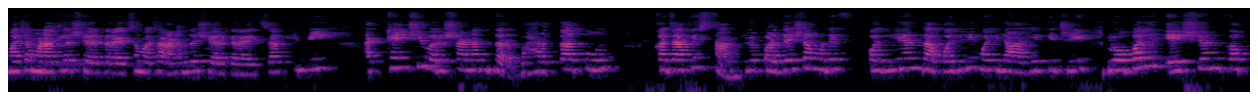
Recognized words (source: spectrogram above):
माझ्या मनातलं शेअर करायचं माझा आनंद शेअर करायचा की मी अठ्ठ्याऐंशी वर्षानंतर भारतातून कझाकिस्तान किंवा परदेशामध्ये पहिल्यांदा पहिली महिला आहे की जी ग्लोबल एशियन कप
